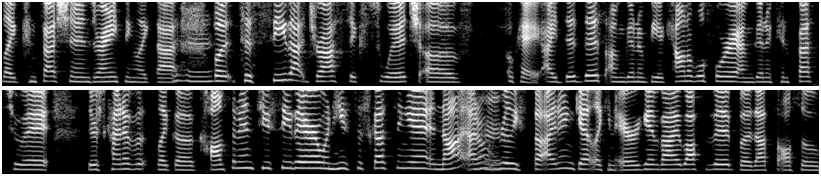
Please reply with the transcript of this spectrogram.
like confessions or anything like that Mhm. but to see that drastic switch of okay i did this i'm going to be accountable for it i'm going to confess to it. There's kind of like a confidence you see there when he's discussing it and not i don't Mhm. really feel i didn't get like an arrogant vibe off of it but that's also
